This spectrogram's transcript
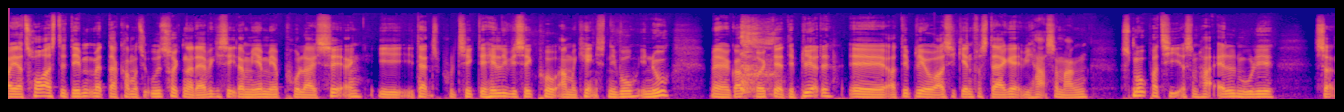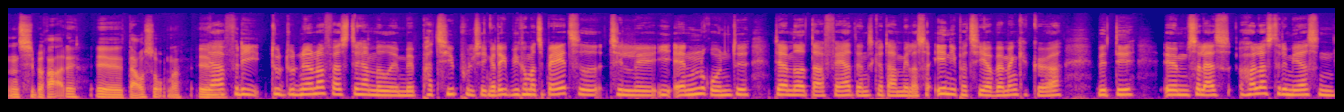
og jeg tror også, det er det, der kommer til udtryk, når det er, vi kan se, at der er mere og mere polarisering i, i dansk politik. Det er heldigvis ikke på amerikansk niveau endnu, men jeg kan godt frygte, at det bliver det. Øh, og det bliver jo også igen forstærket, at vi har så mange små partier, som har alle mulige sådan separate øh, dagsordner. Øh. Ja, fordi du, du nævner først det her med, øh, med partipolitik, og det, vi kommer tilbage til, til øh, i anden runde, dermed at der er færre danskere, der melder sig ind i partier, og hvad man kan gøre ved det. Øhm, så lad os holde os til det mere sådan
